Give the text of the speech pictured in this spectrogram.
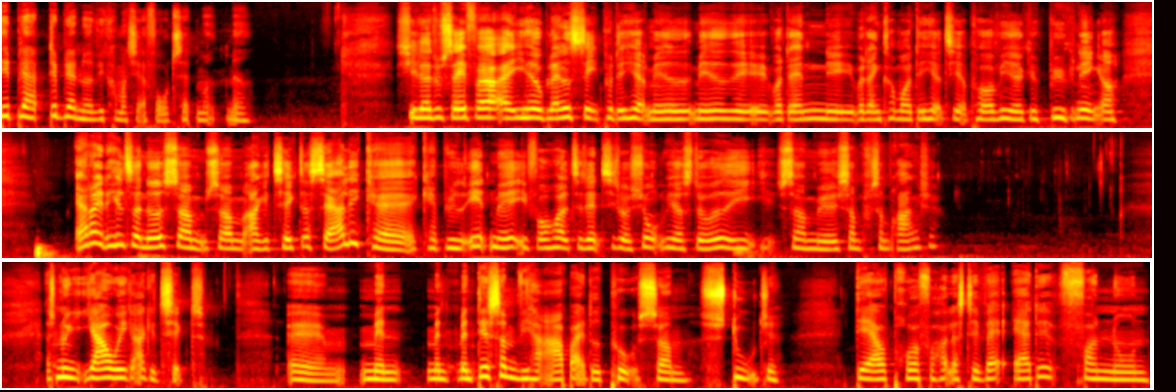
det bliver, det bliver noget, vi kommer til at fortsætte med. Sheila, du sagde før, at I havde jo blandt andet set på det her med, med øh, hvordan, øh, hvordan kommer det her til at påvirke bygninger. Er der i det hele taget noget, som, som arkitekter særligt kan, kan byde ind med i forhold til den situation, vi har stået i som, øh, som, som branche? Altså nu, jeg er jo ikke arkitekt, øh, men, men, men det, som vi har arbejdet på som studie, det er jo at prøve at forholde os til, hvad er det for nogle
